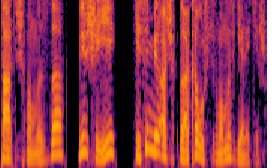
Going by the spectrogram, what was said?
tartışmamızda bir şeyi kesin bir açıklığa kavuşturmamız gerekir.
